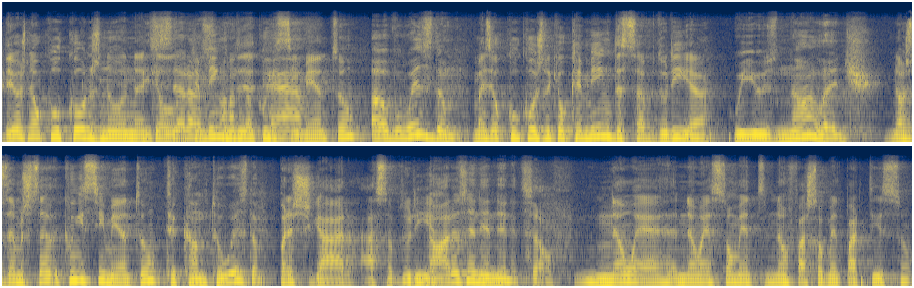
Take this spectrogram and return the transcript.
Deus não colocou-nos naquele caminho de conhecimento, mas Ele colocou-nos naquele caminho de sabedoria we use knowledge Nós usamos sa- conhecimento to come to wisdom. para chegar à sabedoria. Not as an end in itself. Não é, não é somente, não faz somente parte disso.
